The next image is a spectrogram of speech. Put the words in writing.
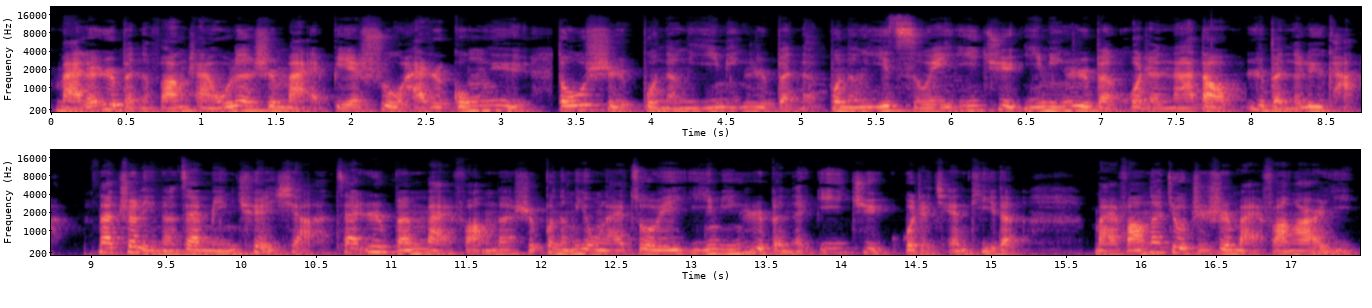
买了日本的房产，无论是买别墅还是公寓，都是不能移民日本的，不能以此为依据移民日本或者拿到日本的绿卡。那这里呢，再明确一下，在日本买房呢是不能用来作为移民日本的依据或者前提的。买房呢就只是买房而已，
